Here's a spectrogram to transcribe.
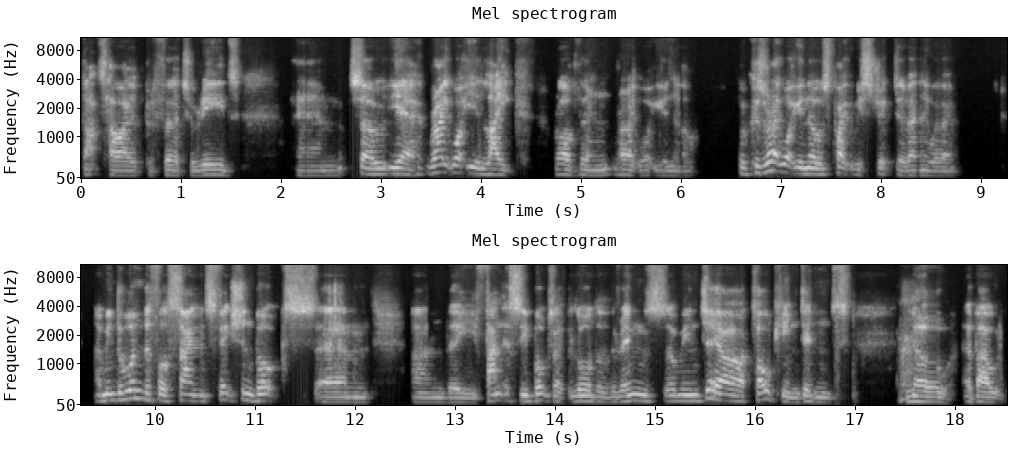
that's how I prefer to read. Um, so yeah, write what you like rather than write what you know, because write what you know is quite restrictive anyway. I mean, the wonderful science fiction books um, and the fantasy books like Lord of the Rings. I mean, J.R. Tolkien didn't know about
